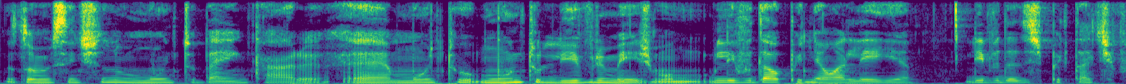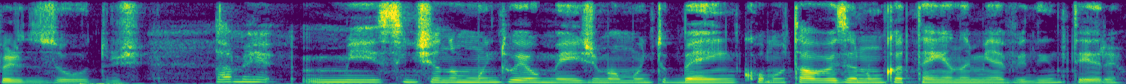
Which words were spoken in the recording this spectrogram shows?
Eu tô me sentindo muito bem, cara. É muito, muito livre mesmo. Livre da opinião alheia, livre das expectativas dos outros. Tá me, me sentindo muito eu mesma, muito bem, como talvez eu nunca tenha na minha vida inteira.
